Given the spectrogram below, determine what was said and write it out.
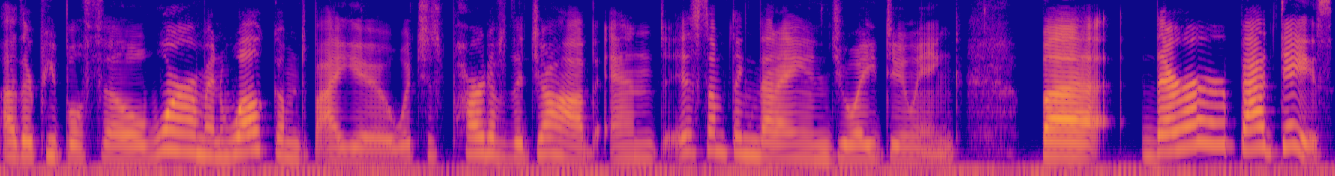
other people feel warm and welcomed by you, which is part of the job and is something that I enjoy doing. But there are bad days.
